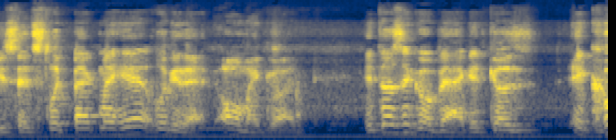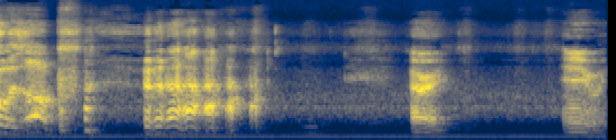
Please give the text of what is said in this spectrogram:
You said slick back my hair. Look at that. Oh my god. It doesn't go back. It goes. It goes up. All right. Anyway.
